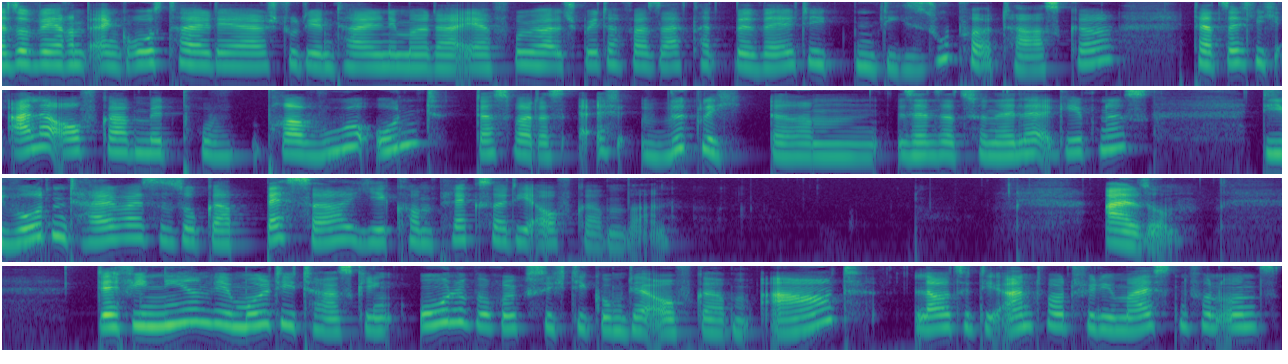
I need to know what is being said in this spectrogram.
Also während ein Großteil der Studienteilnehmer da eher früher als später versagt hat, bewältigten die Supertasker tatsächlich alle Aufgaben mit Bravour und, das war das wirklich ähm, sensationelle Ergebnis, die wurden teilweise sogar besser, je komplexer die Aufgaben waren. Also, definieren wir Multitasking ohne Berücksichtigung der Aufgabenart, lautet die Antwort für die meisten von uns,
